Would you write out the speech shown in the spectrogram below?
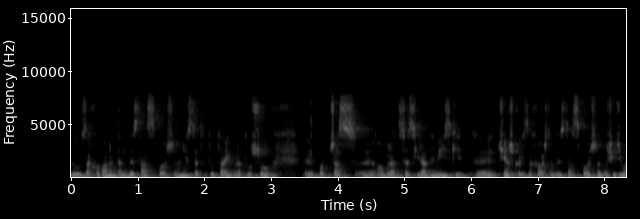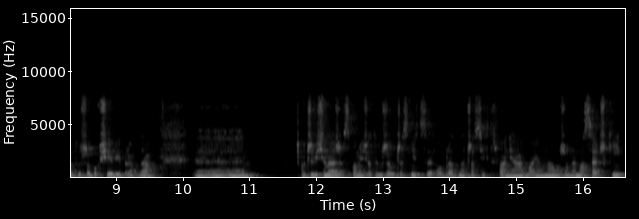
był zachowany ten dystans społeczny. No niestety tutaj w ratuszu e, podczas obrad sesji Rady Miejskiej ciężko jest zachować ten dystans społeczny, bo siedzimy tuż obok siebie, prawda? Oczywiście należy wspomnieć o tym, że uczestnicy obrad na czas ich trwania mają nałożone maseczki.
